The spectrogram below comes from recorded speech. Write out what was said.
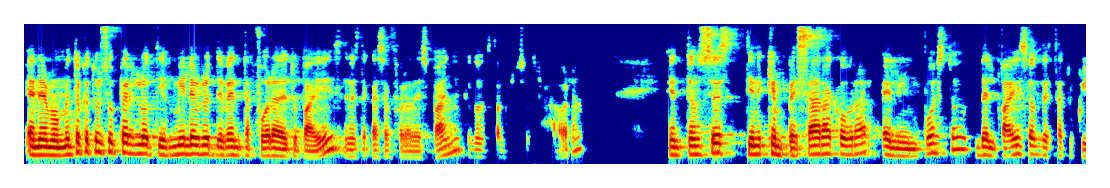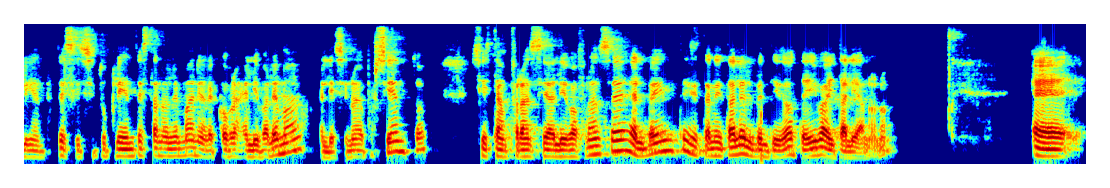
En el momento que tú superes los 10.000 euros de venta fuera de tu país, en este caso fuera de España, que es donde estamos nosotros ahora, entonces tienes que empezar a cobrar el impuesto del país donde está tu cliente. Es decir, si tu cliente está en Alemania, le cobras el IVA alemán, el 19%, si está en Francia, el IVA francés, el 20%, si está en Italia, el 22% de IVA italiano, ¿no? Eh,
